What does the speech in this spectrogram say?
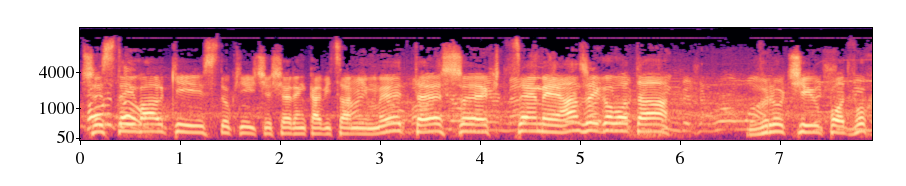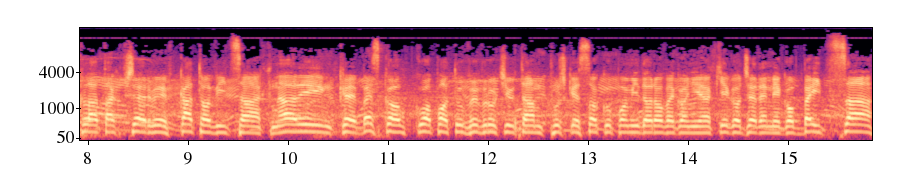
czystej walki. Stuknijcie się rękawicami. My też e, chcemy. Andrzej Gołota wrócił po dwóch latach przerwy w Katowicach na ring. Bez kłopotu wywrócił tam puszkę soku pomidorowego niejakiego Jeremiego Batesa.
